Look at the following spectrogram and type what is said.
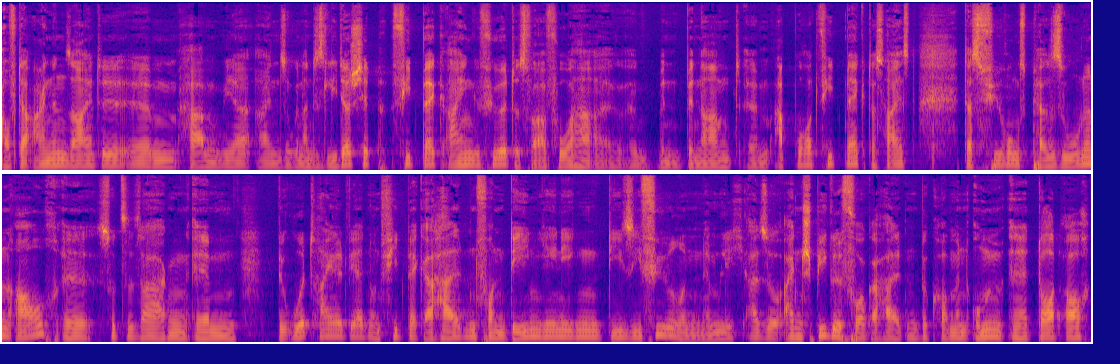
Auf der einen Seite ähm, haben wir ein sogenanntes Leadership Feedback eingeführt. Das war vorher äh, benannt ähm, Upward Feedback. Das heißt, dass Führungspersonen auch äh, sozusagen ähm, beurteilt werden und Feedback erhalten von denjenigen, die sie führen, nämlich also einen Spiegel vorgehalten bekommen, um äh, dort auch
